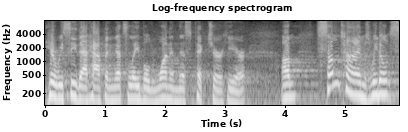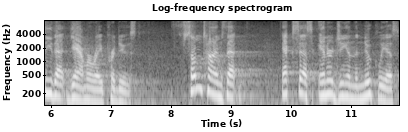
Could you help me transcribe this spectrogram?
Here we see that happening. That's labeled 1 in this picture here. Um, sometimes we don't see that gamma ray produced. Sometimes that excess energy in the nucleus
